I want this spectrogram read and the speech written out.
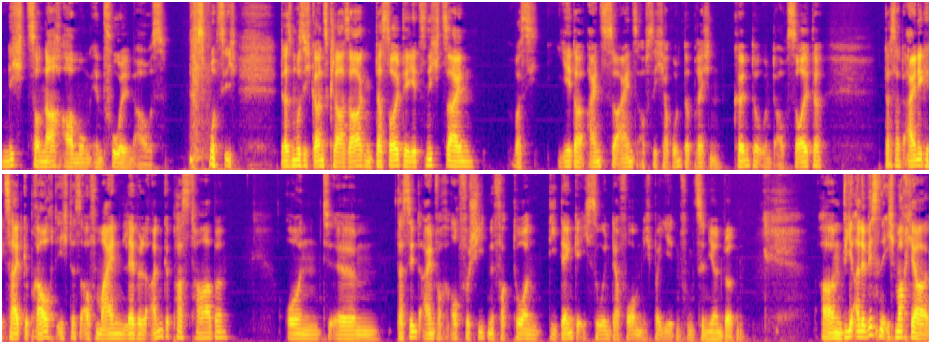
nicht zur Nachahmung empfohlen aus. Das muss ich, das muss ich ganz klar sagen. Das sollte jetzt nicht sein, was jeder eins zu eins auf sich herunterbrechen könnte und auch sollte. Das hat einige Zeit gebraucht, ich das auf mein Level angepasst habe. Und ähm, das sind einfach auch verschiedene Faktoren, die, denke ich, so in der Form nicht bei jedem funktionieren würden. Ähm, wie alle wissen, ich mache ja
